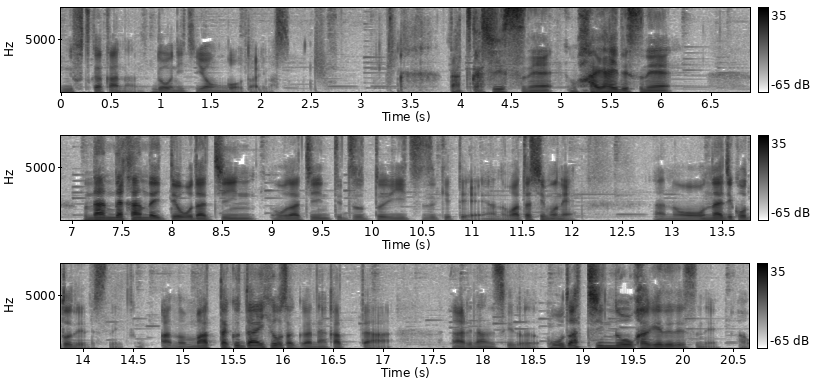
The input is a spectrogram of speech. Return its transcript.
2日間なんです。同日4号とあります。懐かしいっすね。早いですね。なんだかんだ言って小田ちん小田ちんってずっと言い続けてあの私もねあの同じことでですねあの全く代表作がなかったあれなんですけど小田ちんのおかげでですね「あ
